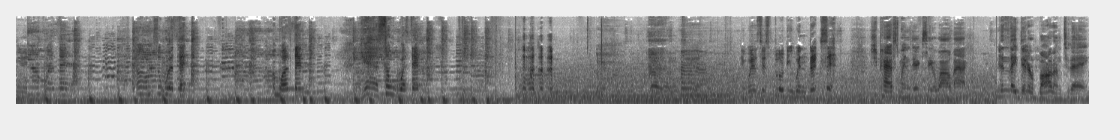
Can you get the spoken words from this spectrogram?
Yeah. I'm worth it. I'm worth it. I'm worth it. Yeah, so worth it. oh, dear. Where's this bloody Winn-Dixie? She passed Winn-Dixie a while back. Then they did her bottom today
